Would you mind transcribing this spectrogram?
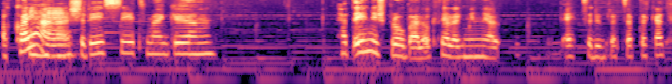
A kajálás uh-huh. részét meg, hát én is próbálok tényleg minél egyszerűbb recepteket.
